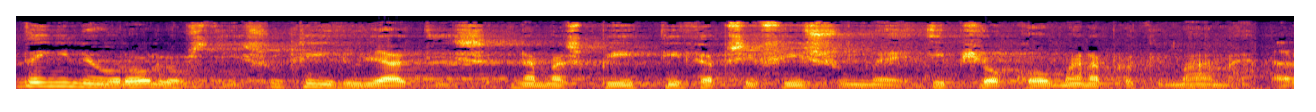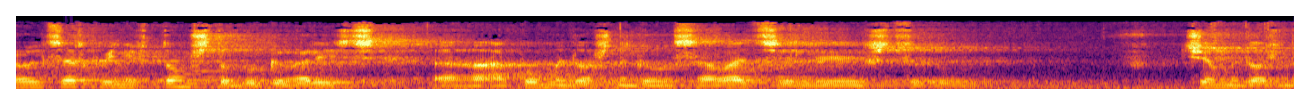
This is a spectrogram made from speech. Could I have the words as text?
δεν είναι ο ρόλος της, ούτε η δουλειά της να μας πει τι θα ψηφίσουμε ή ποιο κόμμα να προτιμάμε. Роль церкви не в том, чтобы говорить, э, о ком мы должны голосовать или что- чем мы должны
